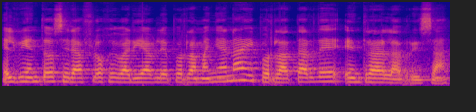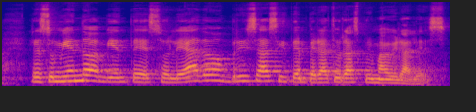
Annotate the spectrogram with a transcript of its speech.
El viento será flojo y variable por la mañana y por la tarde entrará la brisa. Resumiendo, ambiente soleado, brisas y temperaturas primaverales.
